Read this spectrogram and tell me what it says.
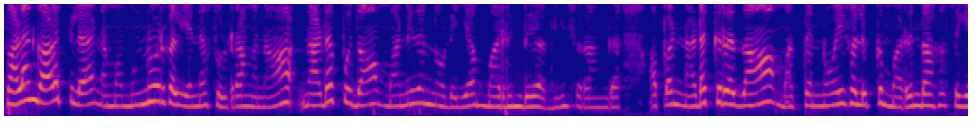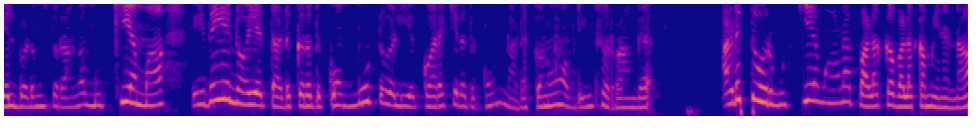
பழங்காலத்தில் நம்ம முன்னோர்கள் என்ன சொல்கிறாங்கன்னா நடப்பு தான் மனிதனுடைய மருந்து அப்படின்னு சொல்கிறாங்க அப்போ நடக்கிறது தான் மற்ற நோய்களுக்கு மருந்தாக செயல்படும் சொல்கிறாங்க முக்கியமாக இதய நோயை தடுக்கிறதுக்கும் மூட்டு வலியை குறைக்கிறதுக்கும் நடக்கணும் அப்படின்னு சொல்கிறாங்க அடுத்து ஒரு முக்கியமான பழக்க வழக்கம் என்னென்னா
